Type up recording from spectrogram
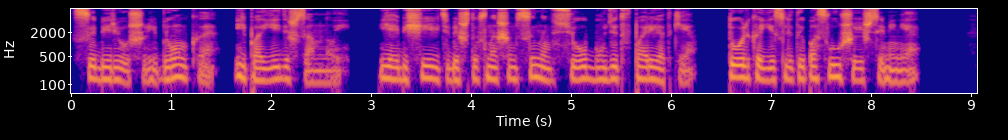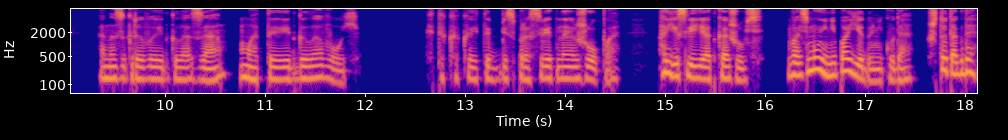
соберешь ребенка и поедешь со мной. Я обещаю тебе, что с нашим сыном все будет в порядке, только если ты послушаешься меня». Она закрывает глаза, мотает головой. «Это какая-то беспросветная жопа. А если я откажусь? Возьму и не поеду никуда. Что тогда?»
